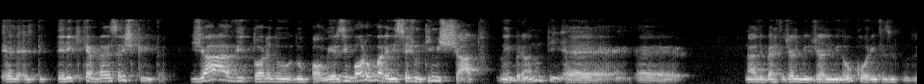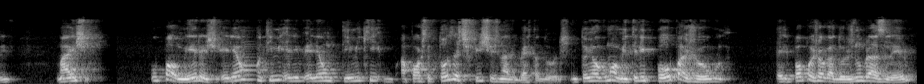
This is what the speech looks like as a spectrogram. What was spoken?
ele, ele teria que quebrar essa escrita. Já a vitória do, do, Palmeiras, embora o Guarani seja um time chato, lembrando, é, é, na Libertadores já eliminou o Corinthians, inclusive, mas o Palmeiras, ele é um time, ele, ele, é um time que aposta todas as fichas na Libertadores. Então, em algum momento, ele poupa jogo, ele poupa jogadores no brasileiro.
